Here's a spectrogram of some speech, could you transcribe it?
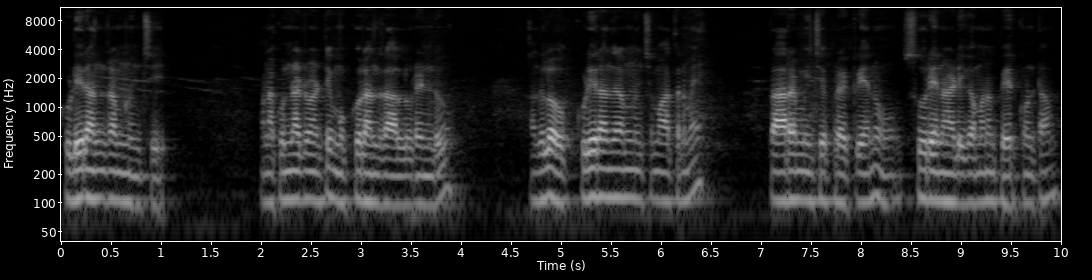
కుడి రంధ్రం నుంచి మనకున్నటువంటి ముక్కు రంధ్రాలు రెండు అందులో కుడి రంధ్రం నుంచి మాత్రమే ప్రారంభించే ప్రక్రియను సూర్యనాడిగా మనం పేర్కొంటాం.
